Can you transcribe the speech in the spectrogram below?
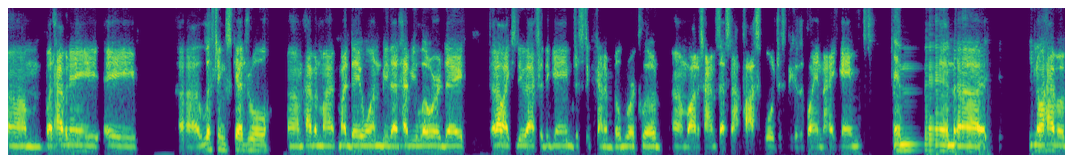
um, but having a a uh, lifting schedule, um, having my my day one be that heavy lower day that I like to do after the game just to kind of build workload. a lot of times that's not possible just because of playing night games. And then uh, you know have a,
